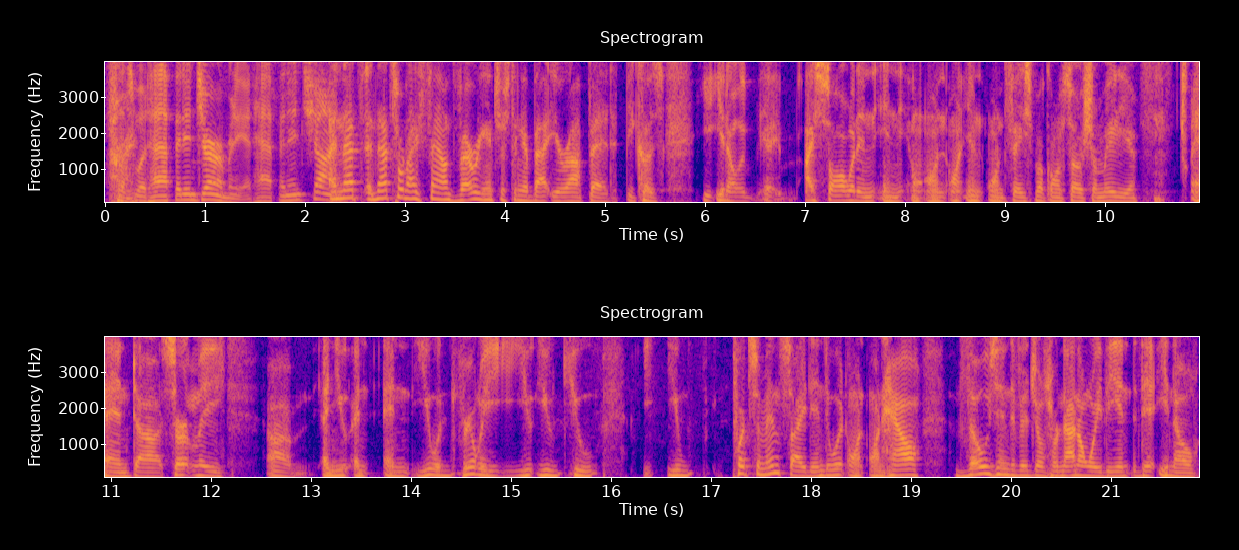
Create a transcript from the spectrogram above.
That's Right. what happened in Germany. It happened in China. And that's and that's what I found very interesting about your op-ed because you know I saw it in, in on on in, on Facebook on social media, and uh, certainly um, and you and and you would really you you you you put some insight into it on, on how those individuals were not only the, the you know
